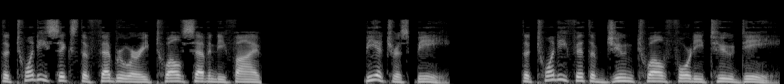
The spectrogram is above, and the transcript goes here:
The 26th of February 1275. Beatrice, b. the 25th of June 1242 d.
